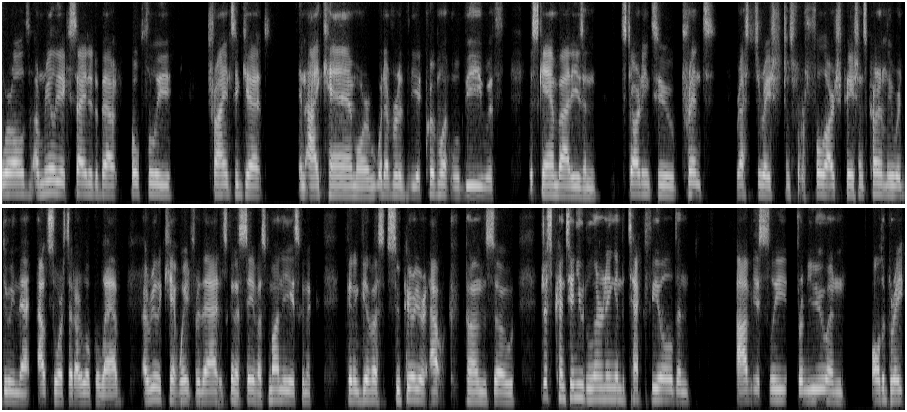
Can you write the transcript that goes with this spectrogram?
world. I'm really excited about hopefully trying to get an iCam or whatever the equivalent will be with the scan bodies and starting to print restorations for full arch patients. Currently, we're doing that outsourced at our local lab. I really can't wait for that. It's going to save us money. It's going to going to give us superior outcomes. So, just continued learning in the tech field, and obviously from you and all the great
